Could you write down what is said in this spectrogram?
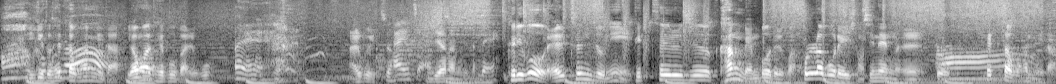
아, 했다고 그렇구나. 합니다. 영화 어. 대부 말고 네. 알고 있죠? 알죠. 미안합니다. 네. 그리고 엘튼 존이 비틀즈 각 멤버들과 콜라보레이션 진행을 또 아. 했다고 합니다.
